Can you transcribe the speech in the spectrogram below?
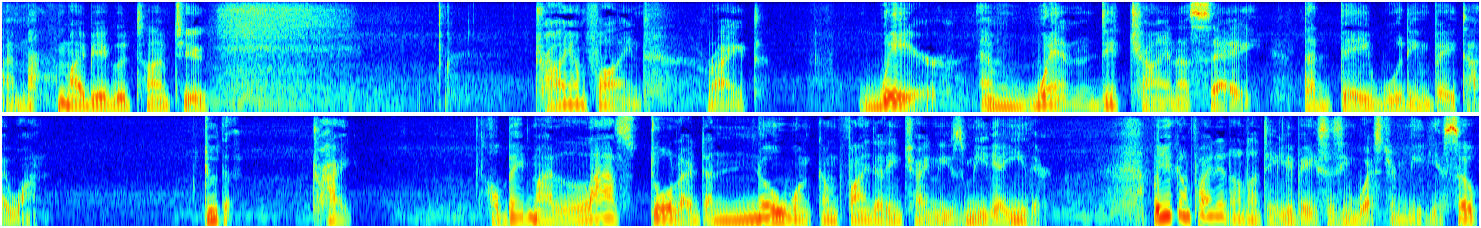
it might be a good time to try and find, right, where and when did China say that they would invade Taiwan? Do that. Try. I'll bet my last dollar that no one can find that in Chinese media either. But you can find it on a daily basis in Western media. So,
